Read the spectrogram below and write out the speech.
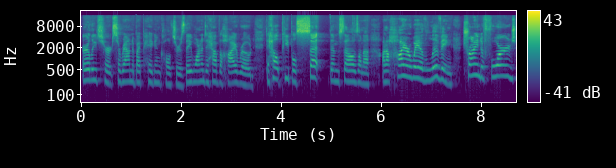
Early church, surrounded by pagan cultures, they wanted to have the high road to help people set themselves on a, on a higher way of living, trying to forge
